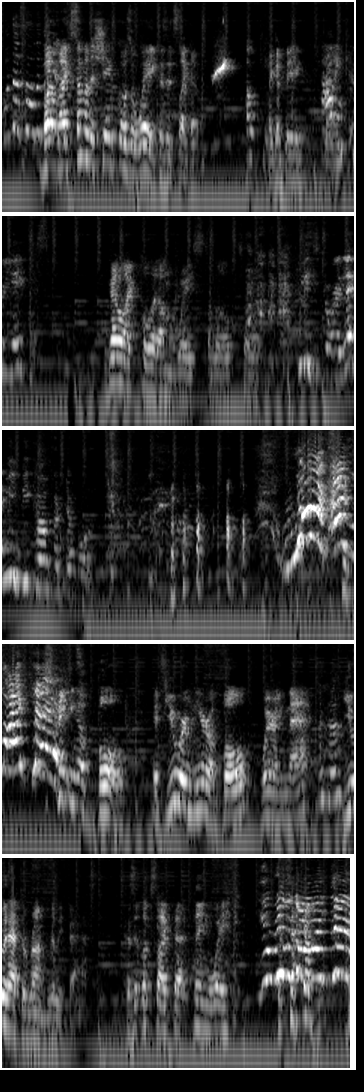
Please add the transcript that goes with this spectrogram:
Well, that's all the But like some of the shape goes away because it's like a okay. like a big blanket. I will create this. You gotta like pull it on the waist a little so that. Please, Jory, let me be comfortable. What? I like it. Speaking of bull, if you were near a bull wearing that, Uh-huh. you would have to run really fast because it looks like that thing waving. you really It's like, like this.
